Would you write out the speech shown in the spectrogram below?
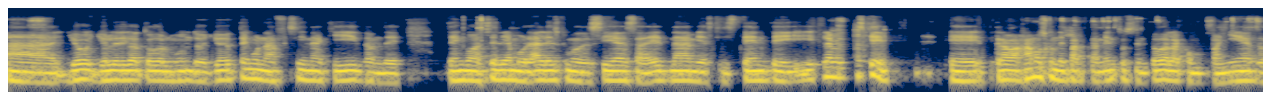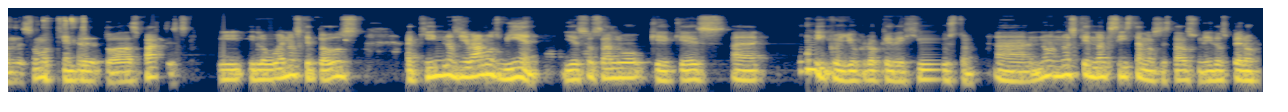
Ah, yo, yo le digo a todo el mundo, yo tengo una oficina aquí donde tengo a Celia Morales, como decías, a Edna, mi asistente, y la verdad es que eh, trabajamos con departamentos en toda la compañía, donde somos gente de todas partes. Y, lo bueno es que todos aquí nos llevamos bien, y eso es algo que, que es ah, único, yo creo que de Houston. Ah, no, no es que no existan los Estados Unidos, pero,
